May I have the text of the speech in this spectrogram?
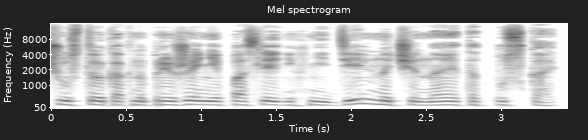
чувствуя, как напряжение последних недель начинает отпускать.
